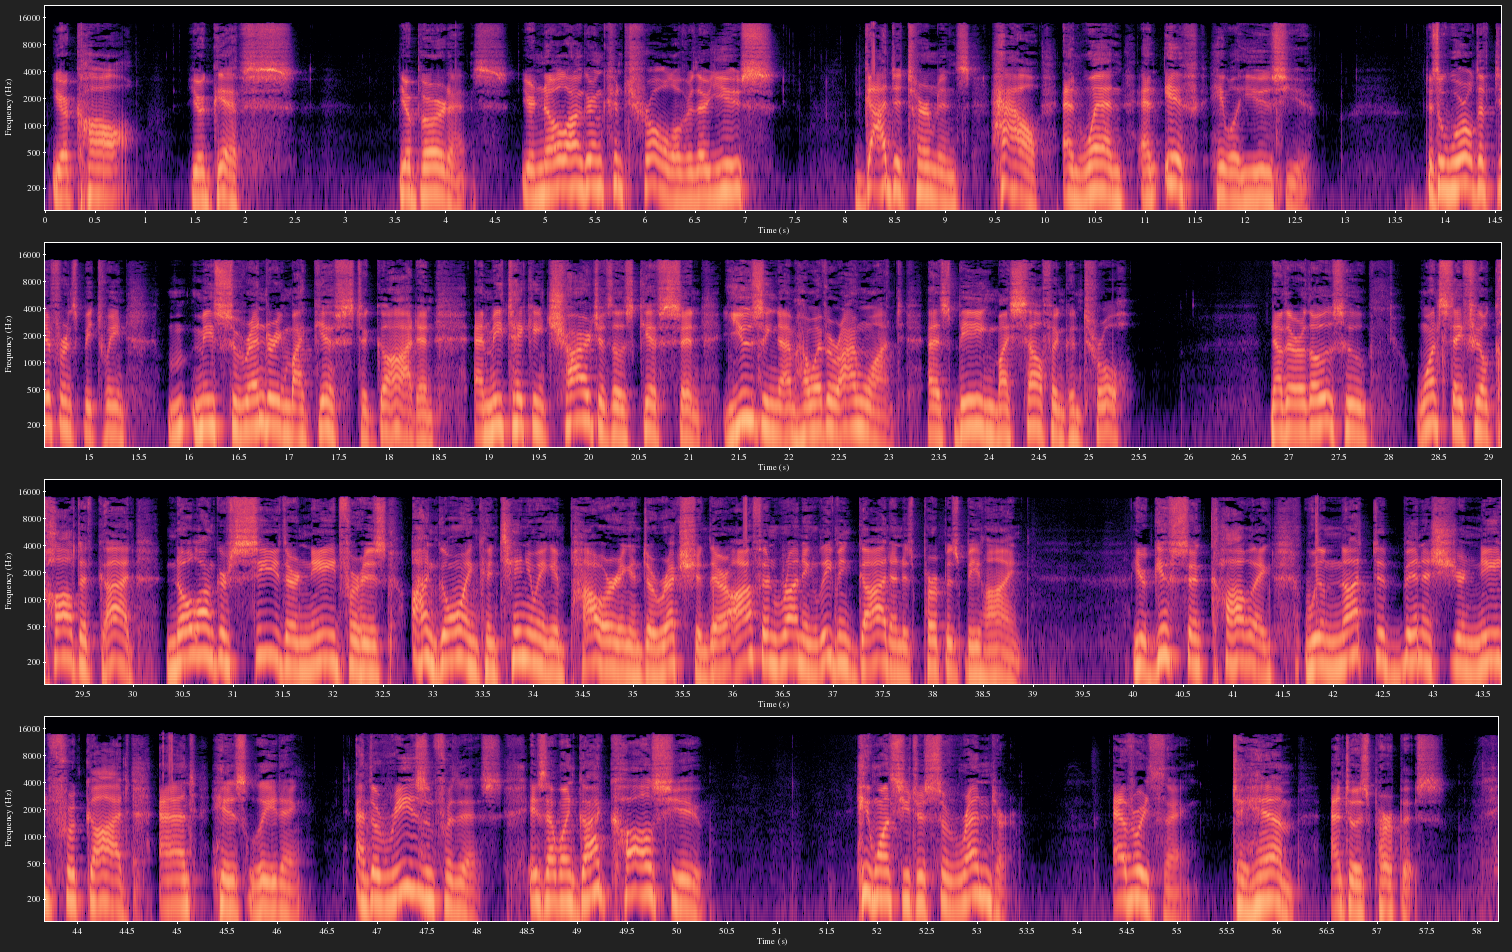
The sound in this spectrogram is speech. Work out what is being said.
your call, your gifts, your burdens, you're no longer in control over their use. God determines how and when and if He will use you. There's a world of difference between me surrendering my gifts to God and, and me taking charge of those gifts and using them however I want as being myself in control. Now, there are those who, once they feel called of God, no longer see their need for his ongoing, continuing empowering and direction. They're often running, leaving God and his purpose behind. Your gifts and calling will not diminish your need for God and His leading. And the reason for this is that when God calls you, He wants you to surrender everything to Him and to His purpose.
